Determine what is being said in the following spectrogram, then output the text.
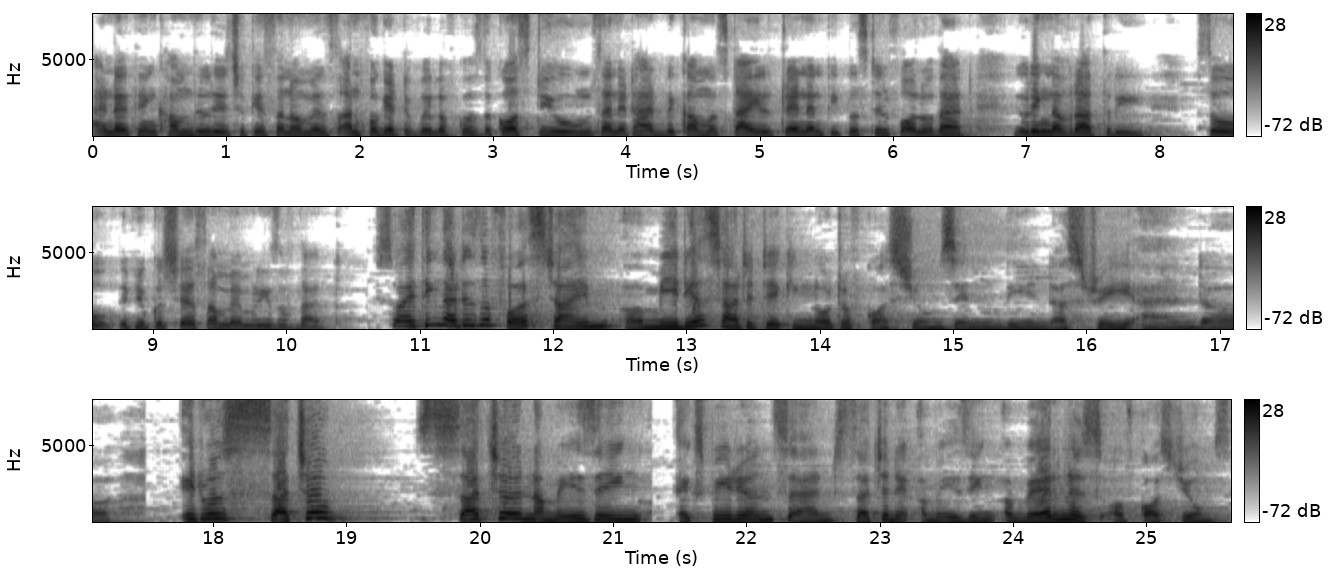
And I think Hum Dil Chuke Sanam is unforgettable. Of course, the costumes and it had become a style trend and people still follow that during Navratri. So, if you could share some memories of that. So, I think that is the first time uh, media started taking note of costumes in the industry, and uh, it was such a such an amazing experience and such an amazing awareness of costumes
